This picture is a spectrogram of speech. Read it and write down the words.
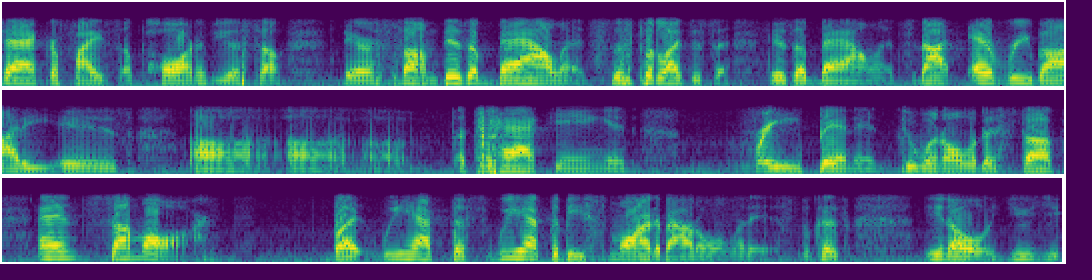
sacrifice a part of yourself. There are some there's a balance. Let's put it like this there's a balance. Not everybody is uh uh, uh attacking and raping and doing all of this stuff and some are. But we have to we have to be smart about all of this because you know you, you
